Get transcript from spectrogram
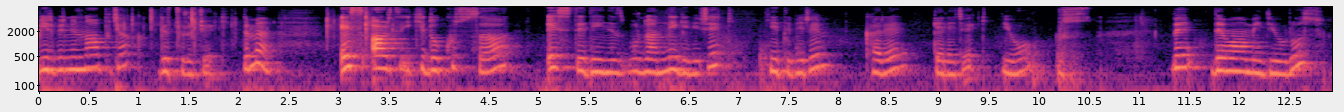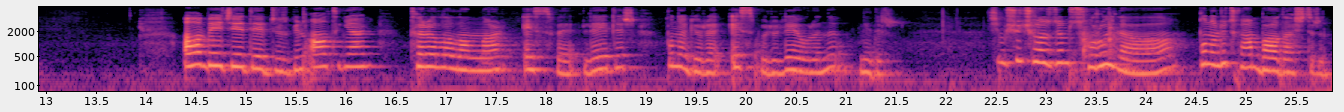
birbirini ne yapacak? Götürecek. Değil mi? S artı 2 9 ise S dediğiniz buradan ne gelecek? 7 birim kare gelecek diyoruz. Ve devam ediyoruz. ABCD düzgün altıgen. Taralı alanlar S ve L'dir. Buna göre S bölü L oranı nedir? Şimdi şu çözdüğüm soruyla bunu lütfen bağdaştırın.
